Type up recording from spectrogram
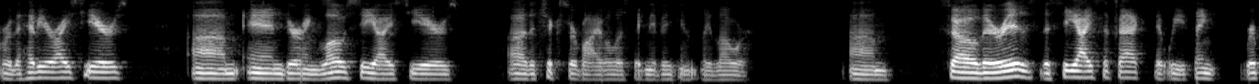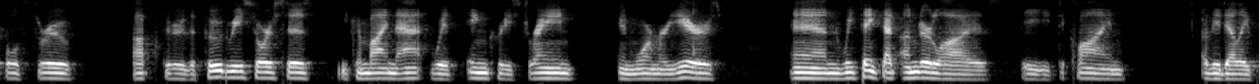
or the heavier ice years. Um, and during low sea ice years, uh, the chick survival is significantly lower. Um, so there is the sea ice effect that we think ripples through up through the food resources. You combine that with increased rain in warmer years, and we think that underlies the decline of the Adelie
